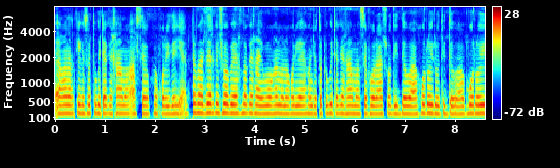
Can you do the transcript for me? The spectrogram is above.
এখন আর কি কিছু টুকিটাকি খাম আছে করিলেই আর বাদে আর কি সবে একলগে খাইমো এখন মনে করি এখন যত টুকিটাকি খাম আছে ফরাস রদিত দেওয়া সরই রদিত দেওয়া বড়ই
